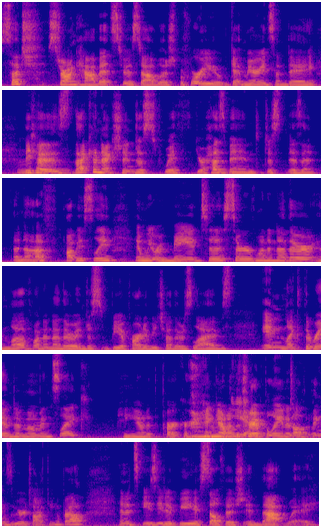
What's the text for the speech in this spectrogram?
such strong habits to establish before you get married someday mm-hmm. because that connection just with your husband just isn't enough obviously. And we were made to serve one another and love one another and just be a part of each other's lives in like the random moments like hanging out at the park or hanging mm-hmm. out on the Yeah, trampoline and all the things we were talking about. And it's easy to be selfish in that way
